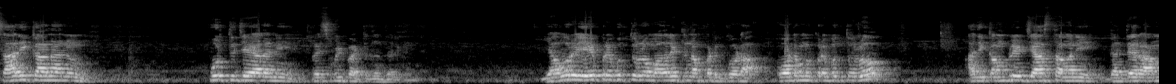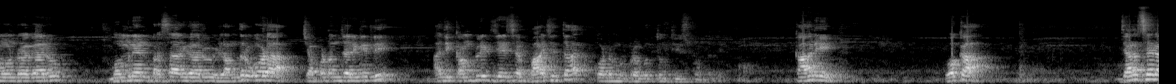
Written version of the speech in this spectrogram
సాదిఖానాను పూర్తి చేయాలని ప్రెస్ మీట్ పెట్టడం జరిగింది. ఎవరు ఏ ప్రభుత్వంలో మొదలెట్టినప్పటికి కూడా కూటమి ప్రభుత్వంలో అది కంప్లీట్ చేస్తామని గద్దె రామ్మోహన్ రావు గారు మమ్మినేని ప్రసాద్ గారు వీళ్ళందరూ కూడా చెప్పడం జరిగింది. అది కంప్లీట్ చేసే బాధ్యత కూటమి ప్రభుత్వం తీసుకుంటుంది. కానీ ఒక జనసేన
